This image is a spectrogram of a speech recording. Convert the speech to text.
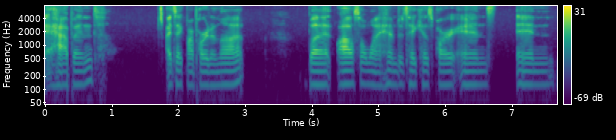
it happened I take my part in that but I also want him to take his part in in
